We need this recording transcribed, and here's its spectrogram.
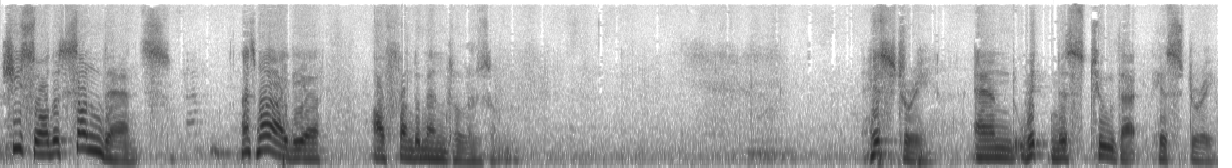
She saw the sun dance. That's my idea of fundamentalism. History and witness to that history.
